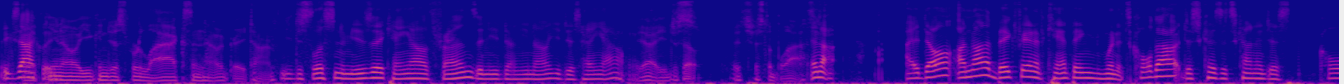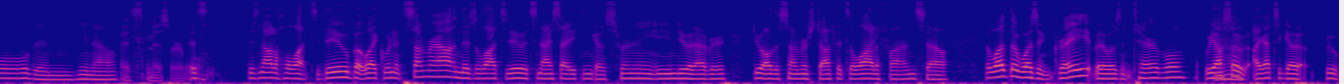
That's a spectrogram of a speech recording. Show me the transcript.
Like, exactly. you know, you can just relax and have a great time. you just listen to music, hang out with friends, and you don't, you know, you just hang out. Yeah, you just So- it's just a blast. And I, I don't. I'm not a big fan of camping when it's cold out, just because it's kind of just cold and you know, it's miserable. it's there's not a whole lot to do. But like when it's summer out and there's a lot to do, it's nice that you can go swimming, you can do whatever, do all the summer stuff. It's a lot of fun. So the weather wasn't great, but it wasn't terrible. We also Mhm. I got to go. We me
